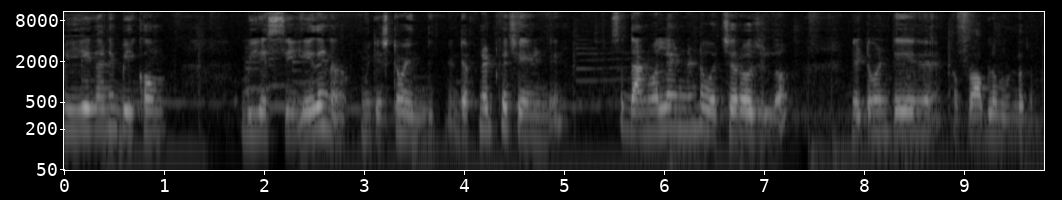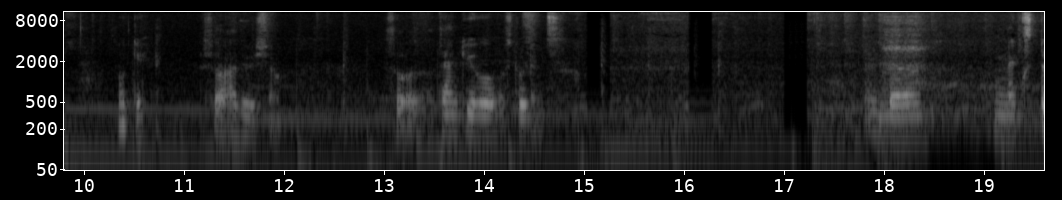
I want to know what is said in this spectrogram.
బీఏ కానీ బీకామ్ బీఎస్సీ ఏదైనా మీకు ఇష్టమైంది డెఫినెట్గా చేయండి. సో దానివల్ల ఏంటంటే వచ్చే రోజుల్లో ఎటువంటి ప్రాబ్లం ఉండదు. ఓకే సో అది విషయం. So thank you students and next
